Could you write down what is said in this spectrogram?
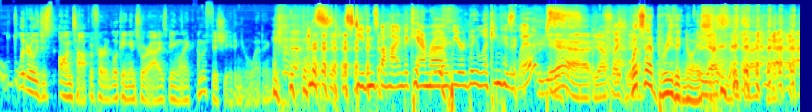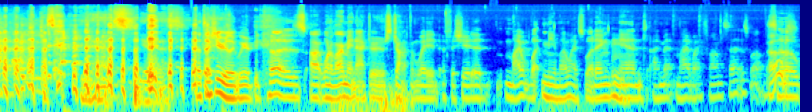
literally just on top of her, looking into her eyes, being like, "I'm officiating your wedding." and S- Stephen's behind the camera, weirdly licking his lips. yeah, yeah. Like What's that breathing noise? Yes, exactly. Just, yes, yes. That's actually really weird because uh, one of our main actors, Jonathan Wade, officiated my me and my wife's wedding, and I met my wife on set as well. So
